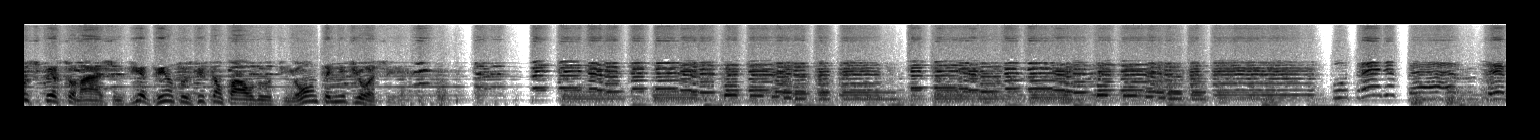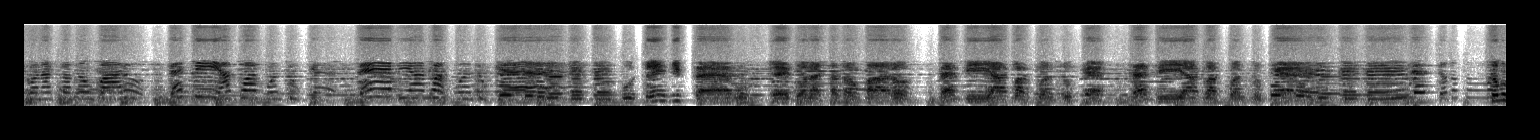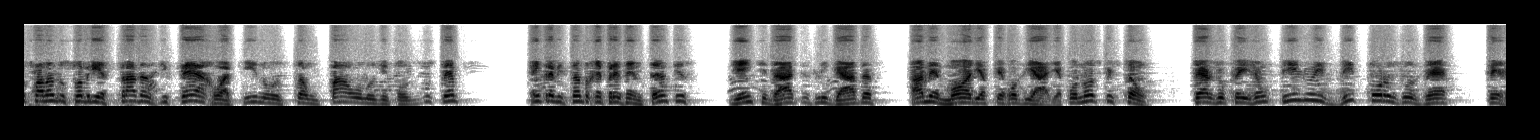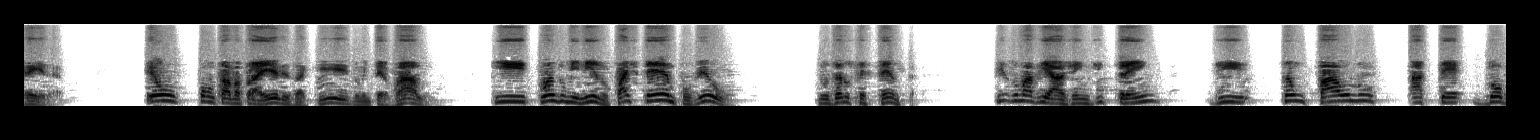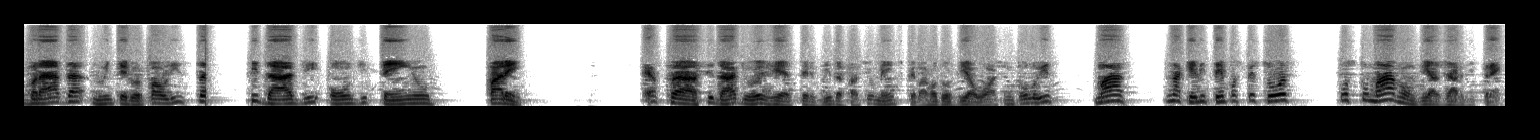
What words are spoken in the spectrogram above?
Os personagens e eventos de São Paulo de ontem e de hoje. Falando sobre estradas de ferro aqui no São Paulo de todos os tempos, entrevistando representantes de entidades ligadas à memória ferroviária. Conosco estão Sérgio Feijão Filho e Vitor José Ferreira. Eu contava para eles aqui no intervalo que quando menino, faz tempo, viu? Nos anos 60, fiz uma viagem de trem de São Paulo até Dobrada, no interior paulista, cidade onde tenho parentes. Essa cidade hoje é servida facilmente pela rodovia Washington Luiz, mas naquele tempo as pessoas costumavam viajar de trem.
